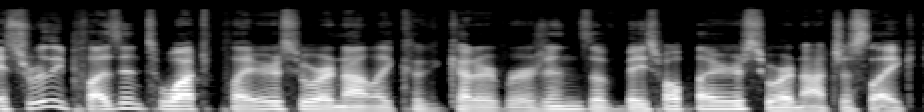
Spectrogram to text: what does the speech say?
it's really pleasant to watch players who are not like cookie cutter versions of baseball players who are not just like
